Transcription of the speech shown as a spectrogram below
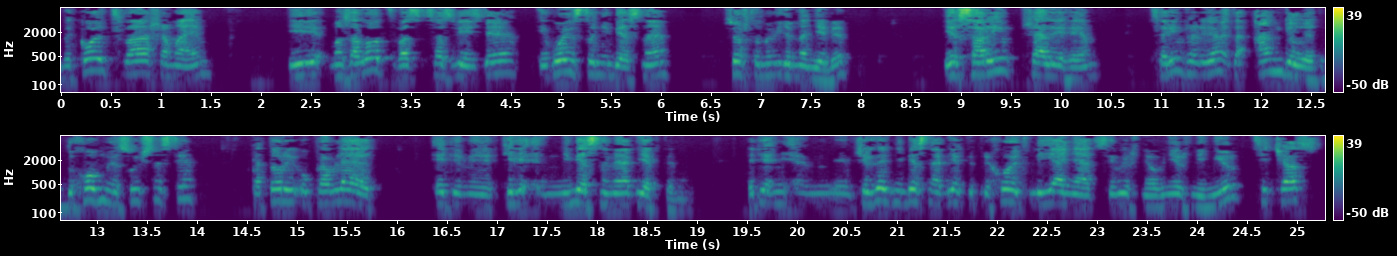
Беколь Шамаем и Мазалот созвездие и воинство небесное, все, что мы видим на небе, и Сарим Шалихем. Сарим Шалихем это ангелы, это духовные сущности, которые управляют этими небесными объектами. Эти, через эти небесные объекты приходит влияние от Всевышнего в Нижний мир сейчас,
